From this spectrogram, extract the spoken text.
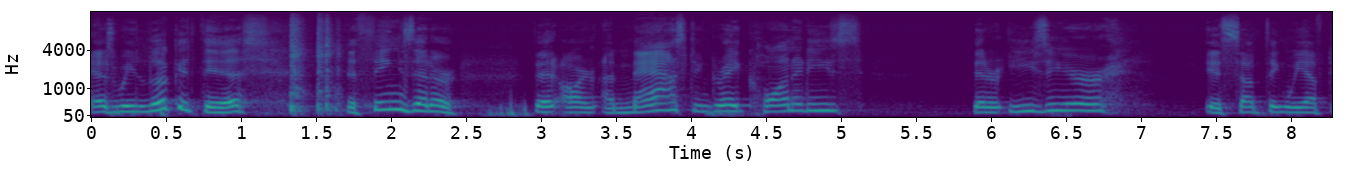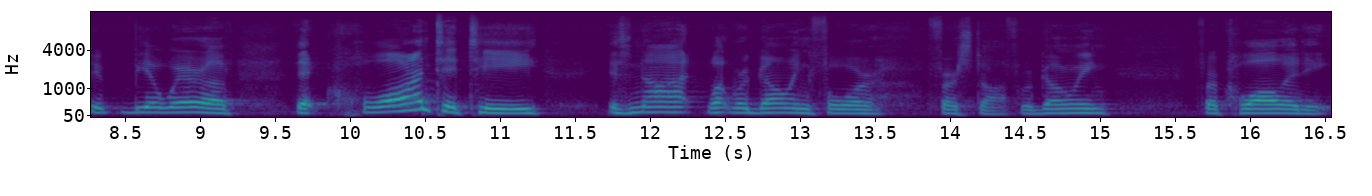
as we look at this, the things that are that are amassed in great quantities that are easier is something we have to be aware of. That quantity is not what we're going for, first off. We're going for quality.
